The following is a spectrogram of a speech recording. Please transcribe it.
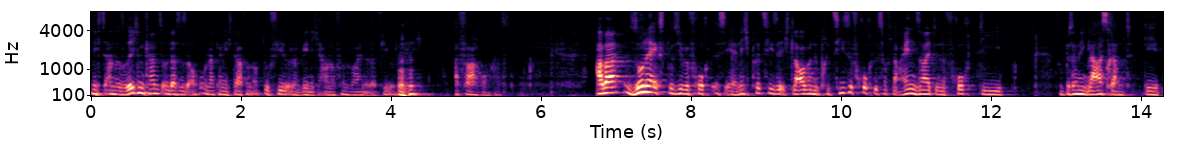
nichts anderes riechen kannst und das ist auch unabhängig davon, ob du viel oder wenig Ahnung von Wein oder viel oder mhm. wenig Erfahrung hast. Aber so eine explosive Frucht ist eher nicht präzise. Ich glaube, eine präzise Frucht ist auf der einen Seite eine Frucht, die so bis an den Glasrand geht,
